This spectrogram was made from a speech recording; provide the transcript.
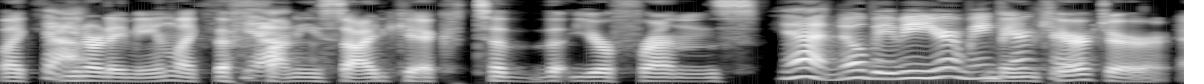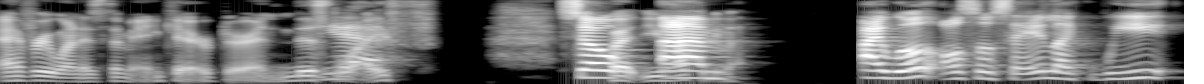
like Yeah. you know what I mean, like the Yeah. funny sidekick to the, your friends' Yeah, no, baby, you're a main, main, character. character. Everyone is the main character in this Yeah. life. So, But you um. I will also say, like, we,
